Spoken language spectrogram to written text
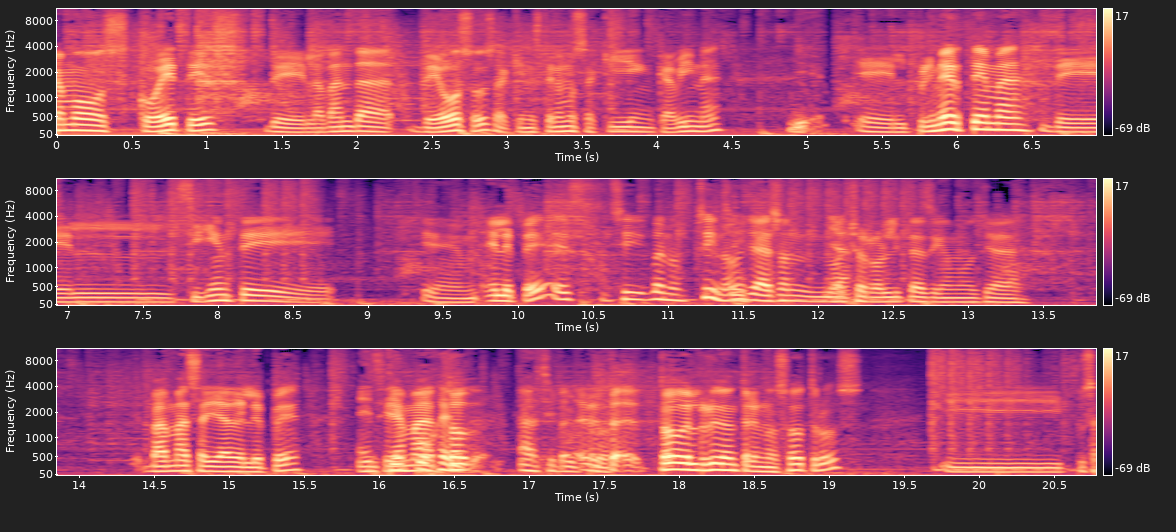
Escuchamos Cohetes de la banda de Osos, a quienes tenemos aquí en cabina. El primer tema del siguiente eh, LP es, sí, bueno, sí, ¿no? Sí. Ya son ocho rolitas, digamos, ya va más allá del EP. En Se llama Ah, sí, eh, todo el ruido entre nosotros. Y pues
